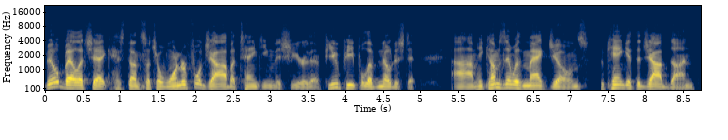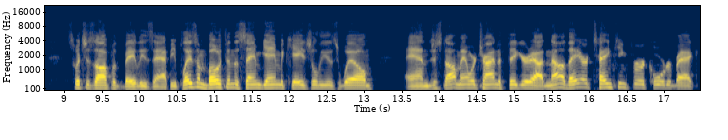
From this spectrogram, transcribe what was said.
Bill Belichick has done such a wonderful job of tanking this year that few people have noticed it. Um, he comes in with Mac Jones, who can't get the job done, switches off with Bailey Zappe. He plays them both in the same game occasionally as well. And just, oh man, we're trying to figure it out. No, they are tanking for a quarterback,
